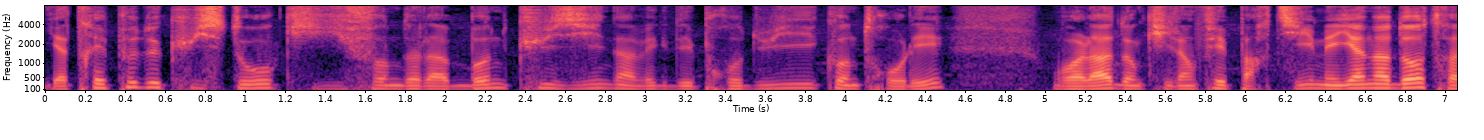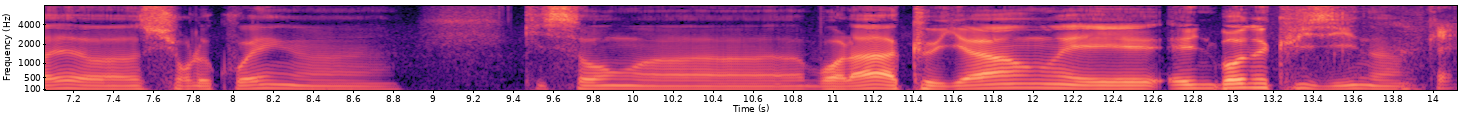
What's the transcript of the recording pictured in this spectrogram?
il y a très peu de cuistots qui font de la bonne cuisine avec des produits contrôlés. Voilà, donc il en fait partie, mais il y en a d'autres hein, euh, sur le coin qui sont voilà accueillants et, une bonne cuisine. Ok.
